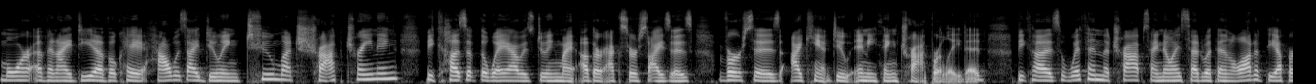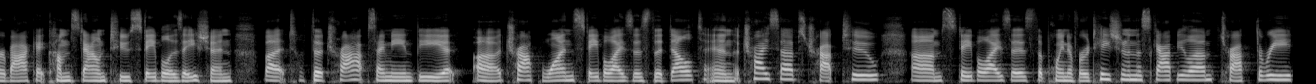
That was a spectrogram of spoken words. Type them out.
more of an idea of, okay, how was I doing too much trap training because of the way I was doing my other exercises versus I can't do anything trap related. Because within the traps, I know I said within a lot of the upper back, it comes down to stabilization, but the traps, I mean, the uh, trap one stabilizes the delt and the triceps. Trap two um, stabilizes the point of rotation in the scapula. Trap three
